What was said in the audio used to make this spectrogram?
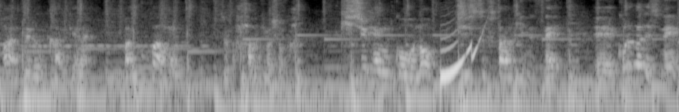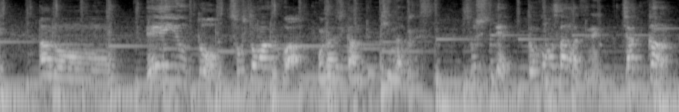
まあ0円関係ない、まあ、ここはもうちょっと省きましょうか。機種変更の実質負担金ですね、えー、これがですねあのー、au とソフトバンクは同じ金額です。そしてドコモさんがですね若干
